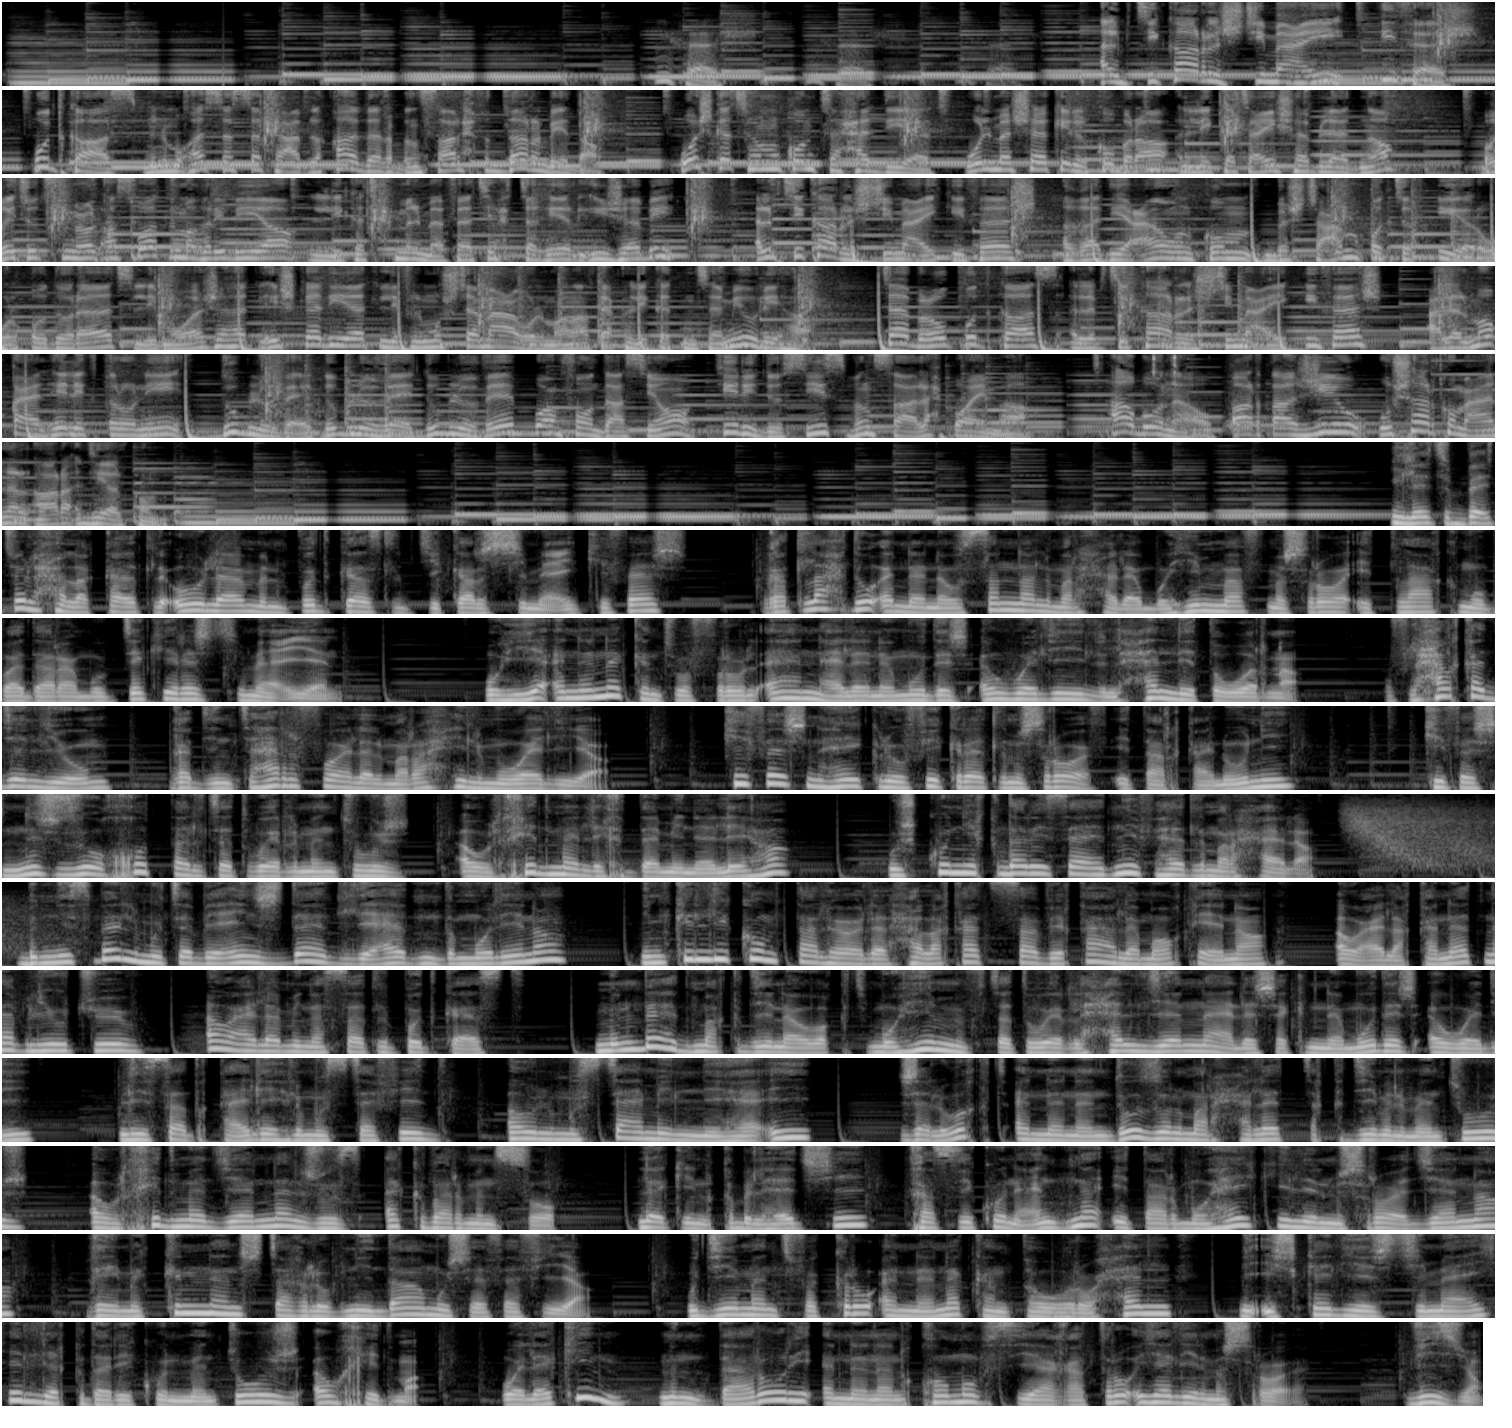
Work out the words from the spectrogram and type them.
كيفاش؟ كيفاش الابتكار الاجتماعي كيفاش؟ بودكاست من مؤسسة عبد القادر بن صالح في الدار البيضاء. واش كتهمكم التحديات والمشاكل الكبرى اللي كتعيشها بلادنا؟ بغيتوا تسمعوا الأصوات المغربية اللي كتحمل مفاتيح التغيير الايجابي الابتكار الاجتماعي كيفاش؟ غادي يعاونكم باش تعمقوا التفكير والقدرات لمواجهة الإشكاليات اللي في المجتمع والمناطق اللي كتنتميوا لها تابعوا بودكاست الابتكار الاجتماعي كيفاش على الموقع الالكتروني www.fondation-du6bensaleh.ma ابوناو بارطاجيو وشاركوا معنا الاراء ديالكم إلا تبعتوا الحلقات الأولى من بودكاست الابتكار الاجتماعي كيفاش غتلاحظوا أننا وصلنا لمرحلة مهمة في مشروع إطلاق مبادرة مبتكرة اجتماعيا وهي أننا كنتوفروا الآن على نموذج أولي للحل اللي طورنا. وفي الحلقة ديال اليوم غادي نتعرفوا على المراحل الموالية. كيفاش نهيكلوا فكرة المشروع في إطار قانوني؟ كيفاش ننجزوا خطة لتطوير المنتوج أو الخدمة اللي خدامين عليها؟ وشكون يقدر يساعدني في هذه المرحلة؟ بالنسبة للمتابعين جداد اللي عاد انضموا لينا يمكن لكم تطالعوا على الحلقات السابقة على موقعنا أو على قناتنا باليوتيوب أو على منصات البودكاست. من بعد ما قضينا وقت مهم في تطوير الحل ديالنا على شكل نموذج أولي اللي صدق عليه المستفيد أو المستعمل النهائي جا الوقت أننا ندوزو لمرحلة تقديم المنتوج أو الخدمة ديالنا لجزء أكبر من السوق. لكن قبل هادشي خاص يكون عندنا إطار مهيكل للمشروع ديالنا غيمكننا نشتغلوا بنظام وشفافية. وديما نتفكروا أننا كنطوروا حل لإشكالية اجتماعية اللي يقدر يكون منتوج أو خدمة. ولكن من الضروري أننا نقوم بصياغة رؤية للمشروع. vision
